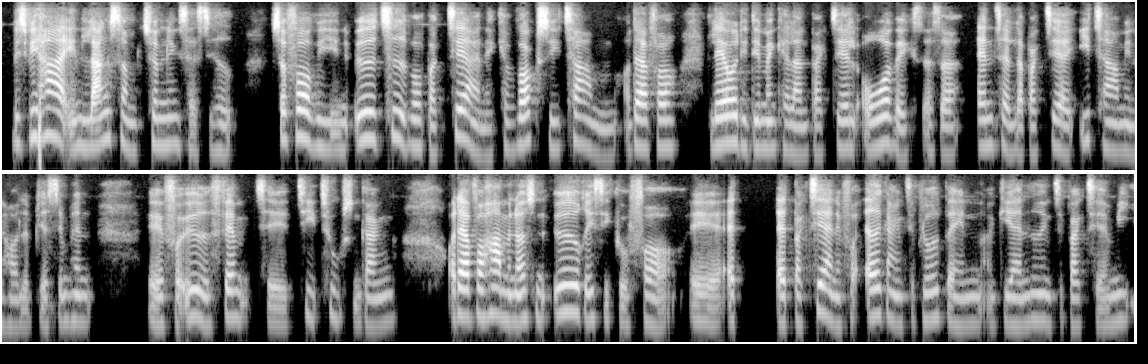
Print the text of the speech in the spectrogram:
Hvis vi har en langsom tømningshastighed, så får vi en øget tid, hvor bakterierne kan vokse i tarmen, og derfor laver de det, man kalder en bakteriel overvækst, altså antallet af bakterier i tarmindholdet bliver simpelthen øh, forøget 5 til 10.000 gange. Og derfor har man også en øget risiko for, øh, at, at bakterierne får adgang til blodbanen og giver anledning til bakteriemi.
